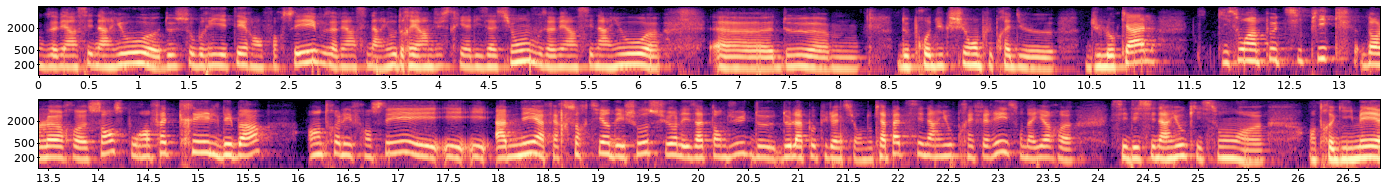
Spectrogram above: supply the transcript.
vous avez un scénario euh, de sobriété renforcée, vous avez un scénario de réindustrialisation, vous avez un scénario euh, de, production plus près du local qui sont un peu typiques dans leur euh, sens pour en fait créer le débat entre les Français et, amener à faire sortir des choses sur les attendus de, la population. Donc il n'y a pas de scénario préféré. Ils sont d'ailleurs, euh, c'est des scénarios qui sont euh, entre guillemets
